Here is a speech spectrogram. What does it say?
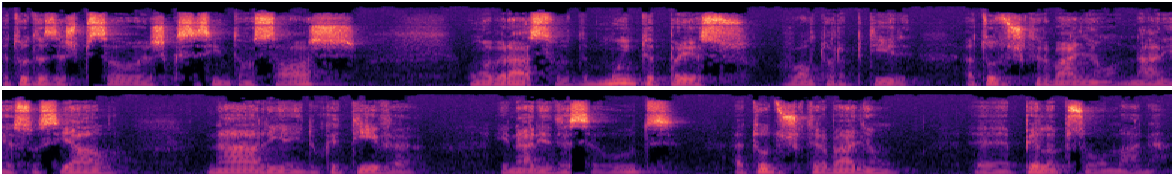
a todas as pessoas que se sintam sós, um abraço de muito apreço, volto a repetir, a todos que trabalham na área social, na área educativa, e na área da saúde, a todos que trabalham eh, pela pessoa humana.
